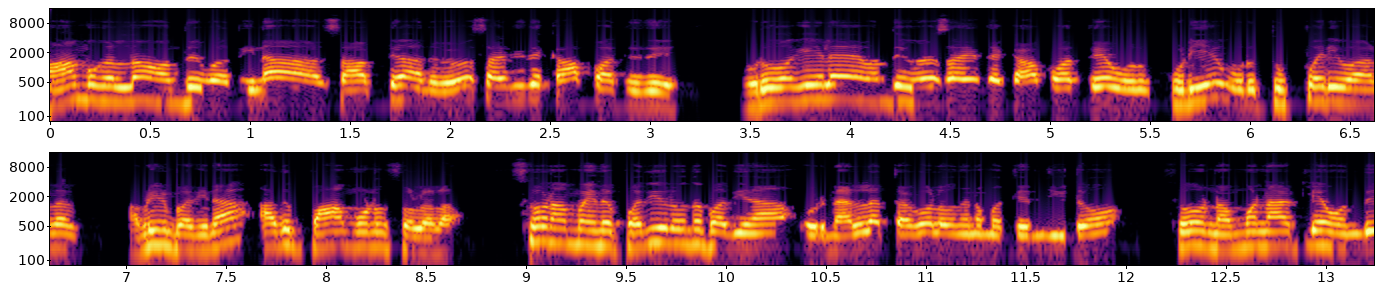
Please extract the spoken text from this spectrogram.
பாம்புகள் தான் வந்து பார்த்தீங்கன்னா சாப்பிட்டு அந்த விவசாயத்தை காப்பாத்துது. ஒரு வகையில் வந்து விவசாயத்தை காப்பாற்ற ஒரு கூடிய ஒரு துப்பறிவாளர் அப்படின்னு பார்த்தீங்கன்னா அது பாம்புன்னு சொல்லலாம். ஸோ நம்ம இந்த பதிவில் வந்து பார்த்தீங்கன்னா ஒரு நல்ல தகவலை வந்து நம்ம தெரிஞ்சுக்கிட்டோம். ஸோ நம்ம நாட்டிலேயும் வந்து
